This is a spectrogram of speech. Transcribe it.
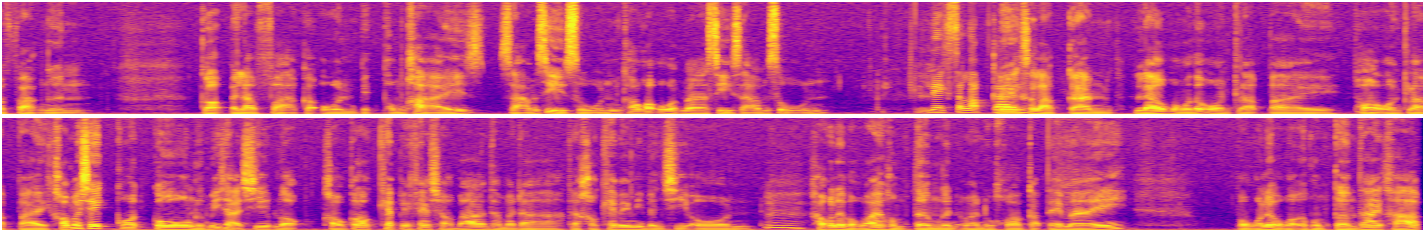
รับฝากเงิน ก็ไปรับฝากก็โอนไปผมขาย 340เขาก็โอนมา 430 เลขสลับกันเลขสลับกัน แล้วผมก็ต้องโอนกลับไป พอโอนกลับไปเขาไม่ใช่โกงหรือไม่ฉาชีพหรอกเขาก็แค่เป็นแค่ชาวบ้านธรรมดา แต่เขาแค่ไม่มีบัญชีโอนอืมเขาก็เลยบอกว่าให้ผมเติมเงินวันดูคอกลับได้ไหมผมก็เลยบอกว่าเออผมเติมได้ครับ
